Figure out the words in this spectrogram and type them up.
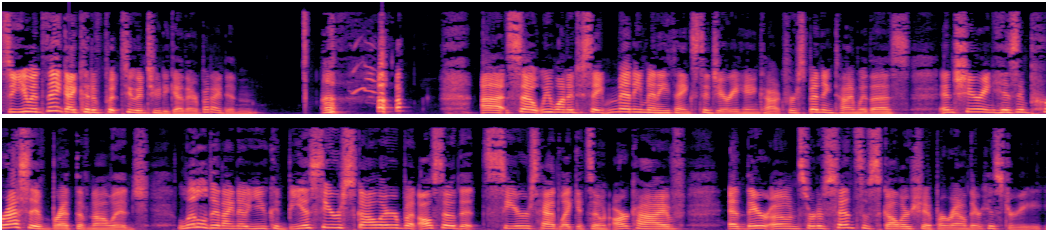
So you would think I could have put two and two together, but I didn't. Uh, so we wanted to say many, many thanks to Jerry Hancock for spending time with us and sharing his impressive breadth of knowledge. Little did I know you could be a Sears scholar, but also that Sears had like its own archive and their own sort of sense of scholarship around their history.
